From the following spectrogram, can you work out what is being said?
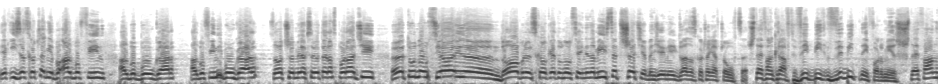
jakieś zaskoczenie, bo albo Fin, albo Bułgar, albo Fin i Bułgar. Zobaczymy jak sobie teraz poradzi Etunousiainen. Dobry skok Etunousiainen na miejsce trzecie. Będziemy mieli dwa zaskoczenia w czołówce. Stefan Kraft wybi w wybitnej formie jest Stefan.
